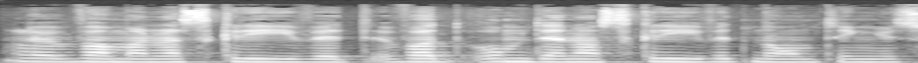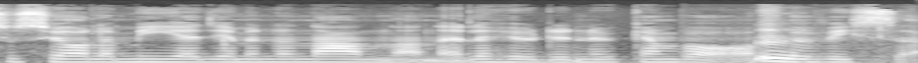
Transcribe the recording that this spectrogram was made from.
vad man har skrivit, vad, om den har skrivit någonting i sociala medier med någon annan eller hur det nu kan vara för vissa.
